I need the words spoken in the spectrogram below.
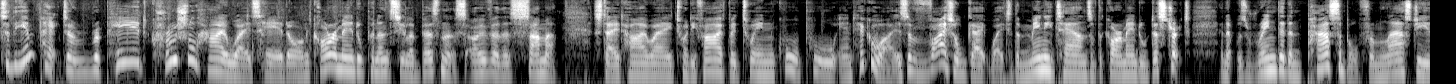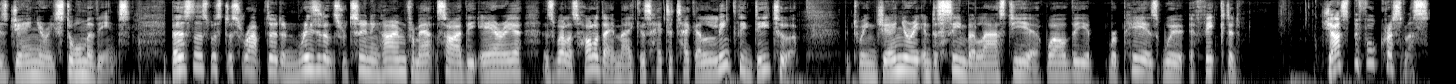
to the impact a repaired crucial highways had on Coromandel Peninsula business over the summer. State Highway 25 between Kopu and Hikuai is a vital gateway to the many towns of the Coromandel district, and it was rendered impassable from last year's January storm events. Business was disrupted, and residents returning home from outside the area, as well as holidaymakers, had to take a lengthy detour between January and December last year while the repairs were effected. Just before Christmas,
